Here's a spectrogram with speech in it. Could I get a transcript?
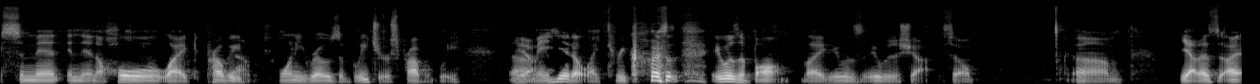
cement and then a whole like probably Yeah. 20 rows of bleachers probably. Um, Yeah. and he hit it like three quarters. it was a bomb. Like it was, it was a shot. So, um, yeah, that's, I,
